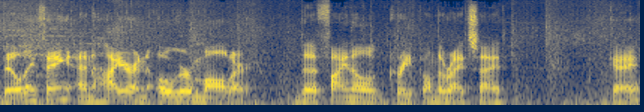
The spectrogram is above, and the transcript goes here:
building thing, and hire an Ogre Mauler, the final creep on the right side. Okay.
